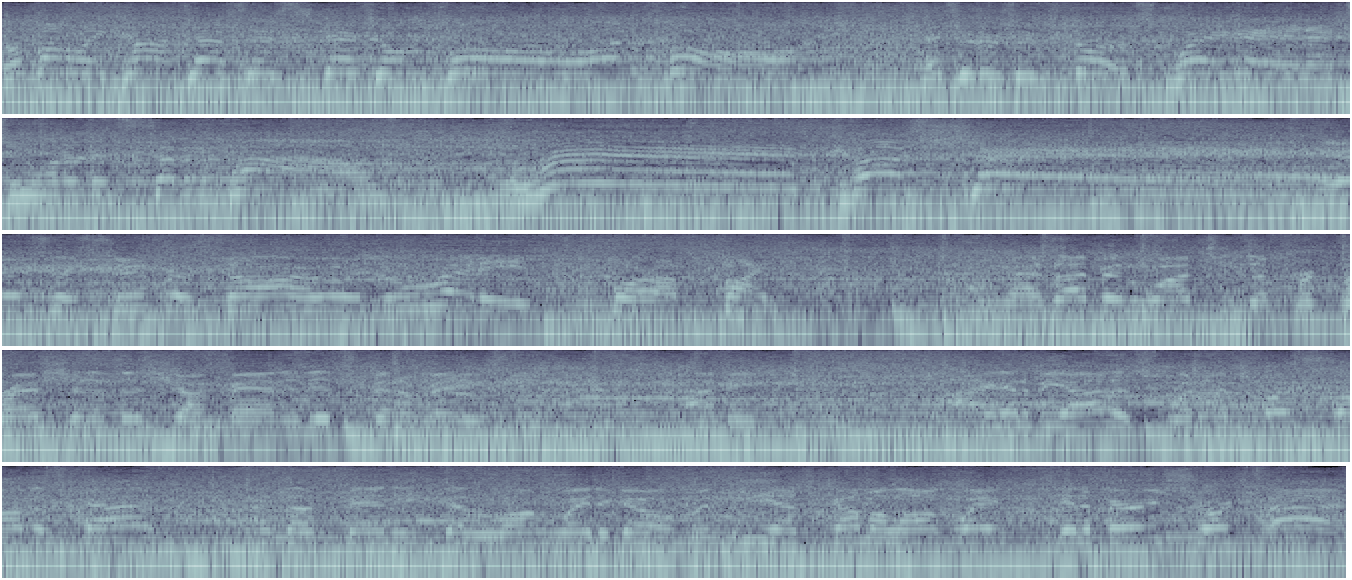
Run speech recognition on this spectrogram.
The following contest is scheduled for one fall. Introducing first, weighing in at 207 pounds, Ricochet! Here's a superstar who is ready for a fight. Guys, I've been watching the progression of this young man, and it's been amazing. I mean, I got to be honest. When I first saw this guy, I thought, man, he's got a long way to go. But he has come a long way in a very short time.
